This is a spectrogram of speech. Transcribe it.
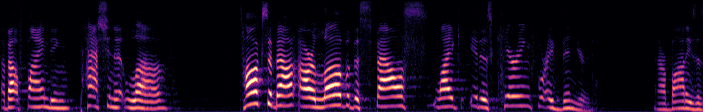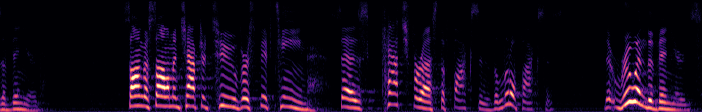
about finding passionate love talks about our love with the spouse like it is caring for a vineyard, and our bodies as a vineyard. Song of Solomon, chapter 2, verse 15 says, Catch for us the foxes, the little foxes that ruin the vineyards,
